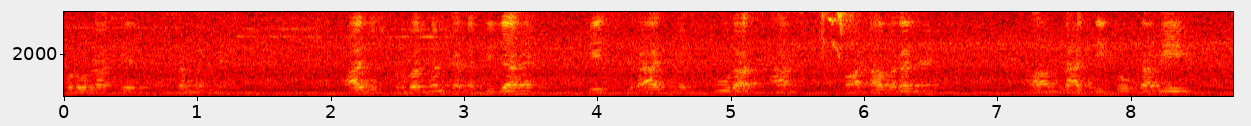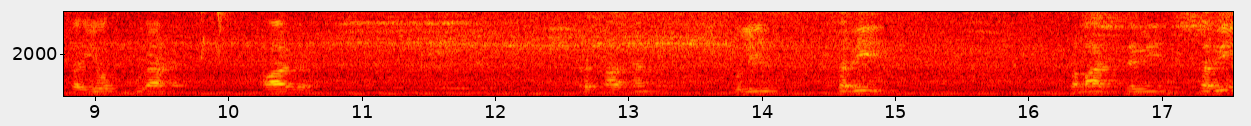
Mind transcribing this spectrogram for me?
कोरोना के संक्रमण में, आज उस प्रबंधन का नतीजा है कि इस राज्य में पूरा शांत वातावरण है, आम नागरिकों का भी सहयोग पूरा है और प्रशासन, पुलिस, सभी समाज सेवी, सभी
